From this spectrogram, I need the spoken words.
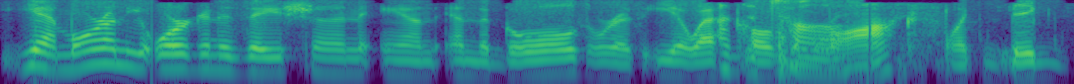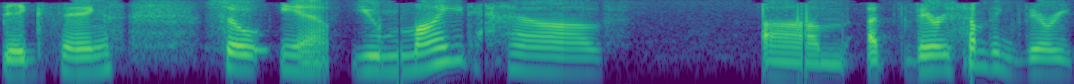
yeah more on the organization and and the goals, or as EOS and calls the them, rocks, like big big things. So yeah. you might have um, a very something very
